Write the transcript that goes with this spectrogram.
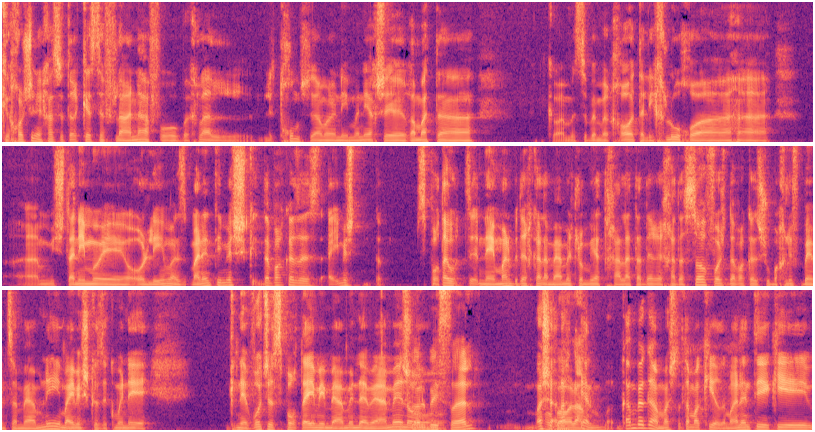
ככל שנכנס יותר כסף לענף, או בכלל לתחום מסוים, אני מניח שרמת במרכאות, הלכלוך או המשתנים אה, עולים, אז מעניין אותי אם יש דבר כזה, האם יש ספורטאי נאמן בדרך כלל למאמן שלו מהתחלת הדרך עד הסוף, או יש דבר כזה שהוא מחליף באמצע מאמנים, האם יש כזה כל מיני גנבות של ספורטאים ממאמן למאמן? שואל או... בישראל? מה ש... בעולם? כן, גם וגם, מה שאתה מכיר, זה מעניין אותי כי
